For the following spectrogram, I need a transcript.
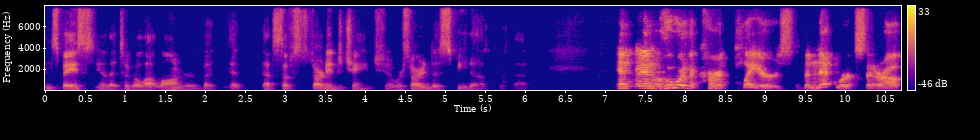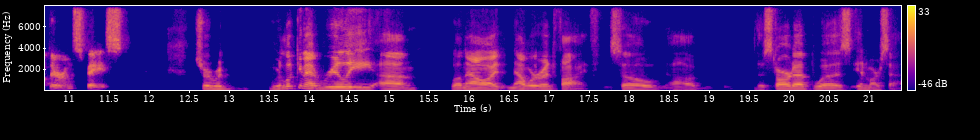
in space, you know, that took a lot longer, but that that stuff's starting to change. You know, we're starting to speed up with that. And and who are the current players, the networks that are out there in space? Sure, we're we're looking at really um, well now. I now we're at five. So uh, the startup was Inmarsat.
